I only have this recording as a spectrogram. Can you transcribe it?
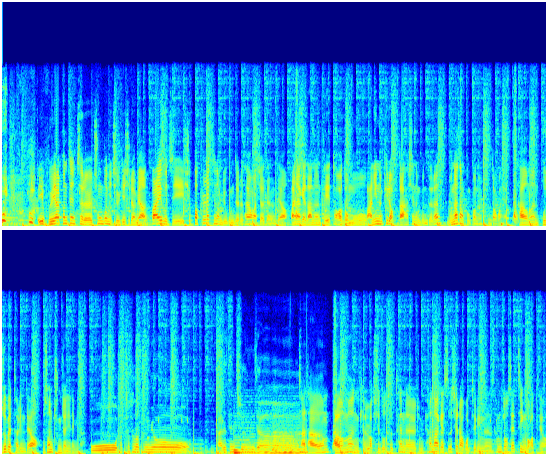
이 VR 콘텐츠를 충분히 즐기시려면 5G 슈퍼 플래티넘 요금제를 사용하셔야 되는데요. 만약에 나는 데이터가 너무 많이는 필요 없다 하시는 분들은 문화상품권을 준다고 해요. 다음은 보조 배터리인데요. 무선 충전이 됩니다. 오 4차 산업혁명. 따뜻한 충전. 자 다음. 다음은 갤럭시 노트 10을 좀 편하게 쓰시라고 드리는 3종 세트인 것 같아요.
